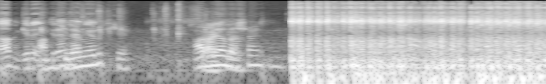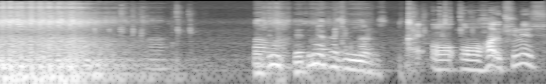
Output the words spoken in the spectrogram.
Abi gire, Abi giremiyoruz. giremiyoruz ki. Abi Sakin biraz ol. aşağı in. Ha. Dedim, dedim ya kazanlar biz. Ay, O, oha üçünüz.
